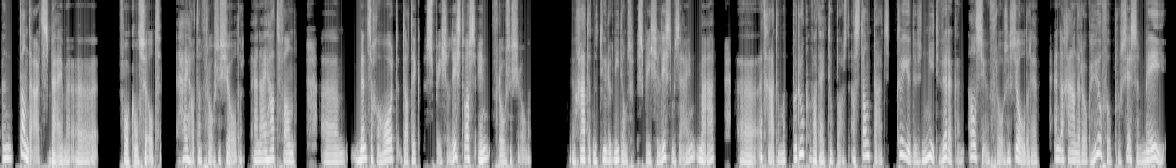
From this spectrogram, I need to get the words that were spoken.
een tandarts bij me eh, voor consult. Hij had een frozen shoulder. En hij had van ehm, mensen gehoord dat ik specialist was in frozen shoulder. Nu gaat het natuurlijk niet om specialisme zijn, maar eh, het gaat om het beroep wat hij toepast. Als tandarts kun je dus niet werken als je een frozen shoulder hebt. En dan gaan er ook heel veel processen mee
